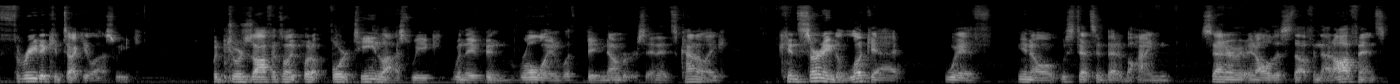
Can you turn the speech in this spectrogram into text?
3 to Kentucky last week. But Georgia's offense only put up 14 last week when they've been rolling with big numbers. And it's kind of like concerning to look at with, you know, with Stetson Bennett behind center and all this stuff in that offense.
